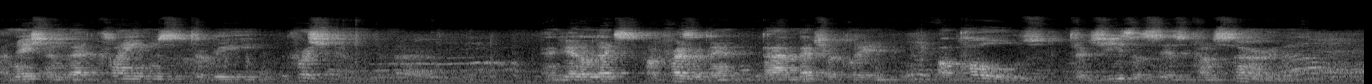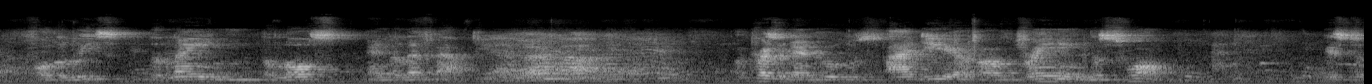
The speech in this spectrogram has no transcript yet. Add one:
A nation that claims to be Christian and yet elects a president diametrically opposed to Jesus' concern for the least, the lame, the lost, and the left out. A president whose idea of draining the swamp is to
